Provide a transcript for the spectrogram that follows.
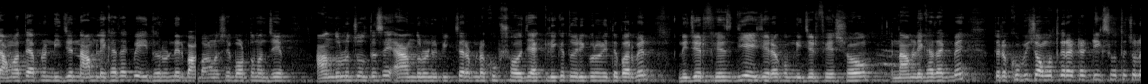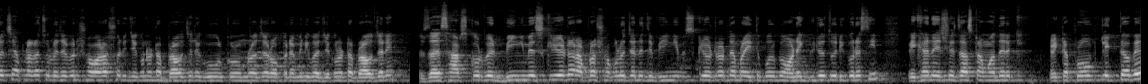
জামাতে আপনার নিজের নাম লেখা থাকবে, এই ধরনের বাংলাদেশে বর্তমান যে আন্দোলন চলতেছে, এই আন্দোলনের পিকচার আপনারা খুব সহজে এক ক্লিকে তৈরি করে নিতে পারবেন। নিজের ফেস দিয়ে এই যে এরকম নিজের ফেস সহ নাম লেখা থাকবে। তো এটা খুবই চমৎকার একটা টিক্স হতে চলেছে, আপনারা চলে যাবেন সরাসরি যে কোনো একটা ব্রাউজারে Google Chrome browser Opera Mini বা যে কোনো একটা ব্রাউজারে যাই সার্চ করবেন বিং ইমেজ ক্রিয়েটর আপনারা সকলে জানেন যে বিং ইমেজ ক্রিয়েটরতে আমরা ইতিপূর্বে অনেক ভিডিও তৈরি করেছি। এখানে এসে জাস্ট আমাদের একটা প্রম্পট লিখতে হবে।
